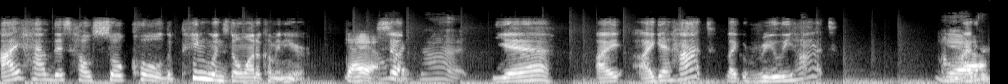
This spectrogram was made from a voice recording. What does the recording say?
I have this house so cold the penguins don't want to come in here. Damn. Oh my god. Yeah, I I get hot, like really hot. Oh Yeah.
